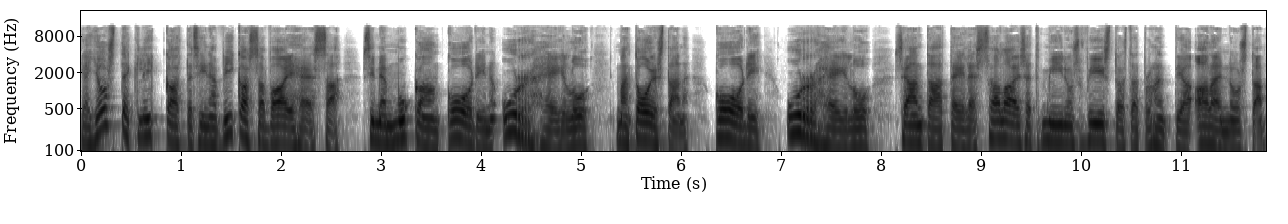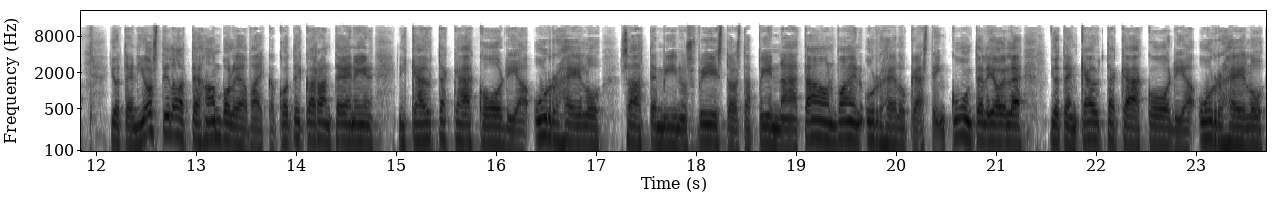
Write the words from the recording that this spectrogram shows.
Ja jos te klikkaatte siinä vikassa vaiheessa sinne mukaan koodin urheilu, mä toistan, koodi urheilu, se antaa teille salaiset miinus 15 prosenttia alennusta. Joten jos tilaatte Hambolia vaikka kotikaranteeniin, niin käyttäkää koodia urheilu, saatte miinus 15 pinnaa. Ja tämä on vain urheilukästin kuuntelijoille, joten käyttäkää koodia urheilu,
